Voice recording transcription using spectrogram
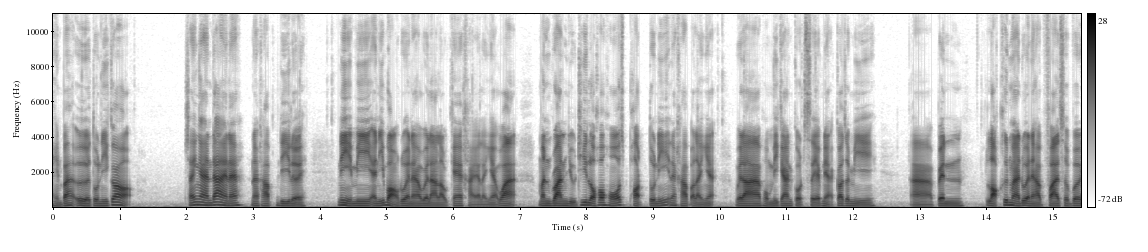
เห็นปะเออ ตัวนี้ก็ใช้งานได้นะนะครับ ดีเลย นี่มีอันนี้บอกด้วยนะ เวลาเราแก้ไขอะไรเงี้ยว่ามันรันอยู่ที่ localhost port ตัวนี้นะครับ อะไรเงี้ย เวลาผมมีการกดเซฟเนี่ย ก็จะมี อ่า เป็น หลอกขึ้นมาด้วยนะครับ file server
